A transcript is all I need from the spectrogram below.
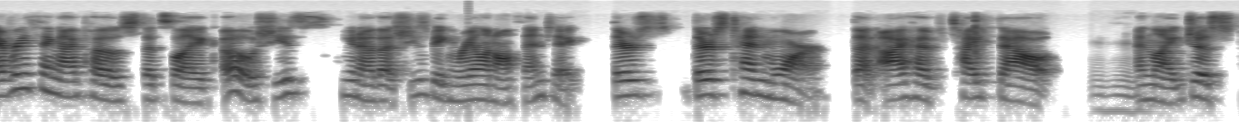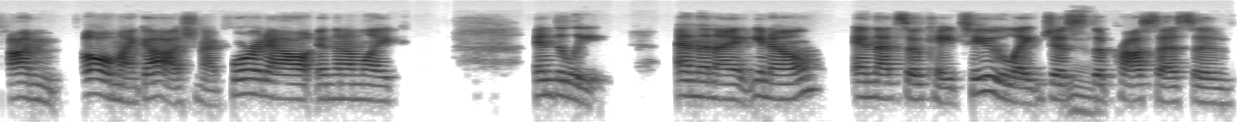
everything I post that's like, oh, she's, you know, that she's being real and authentic. There's, there's 10 more that I have typed out hmm and like just I'm oh my gosh and I pour it out and then I'm like and delete. And then I you know and that's okay too like just Yeah. the process of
